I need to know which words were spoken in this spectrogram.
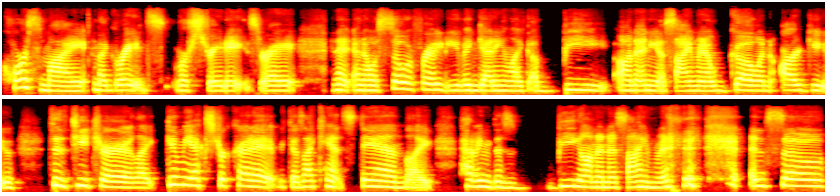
course my my grades were straight a's right? And I, and I was so afraid even getting like a b on any assignment. I would go and argue to the teacher like give me extra credit because i can't stand like having this b on an assignment. And so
